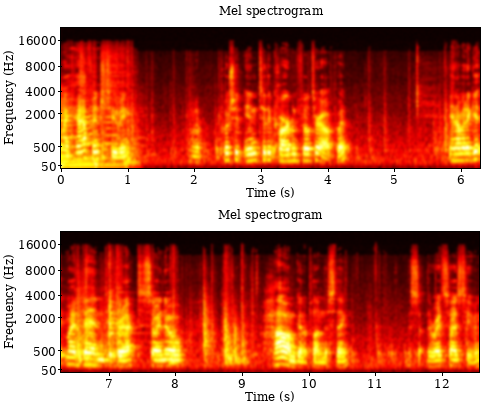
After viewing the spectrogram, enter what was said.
my half inch tubing, I'm going to push it into the carbon filter output. And I'm going to get my bend correct so I know how I'm going to plumb this thing. The right size tubing.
